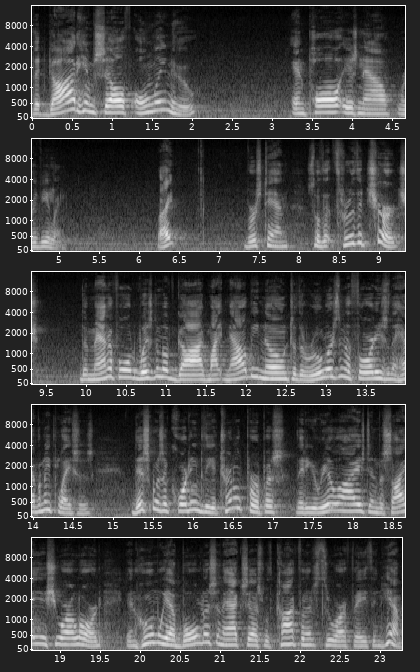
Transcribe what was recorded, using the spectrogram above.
that God Himself only knew, and Paul is now revealing. Right? Verse 10 so that through the church, the manifold wisdom of God might now be known to the rulers and authorities in the heavenly places. This was according to the eternal purpose that he realized in Messiah Yeshua our Lord, in whom we have boldness and access with confidence through our faith in him.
